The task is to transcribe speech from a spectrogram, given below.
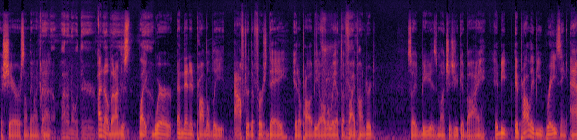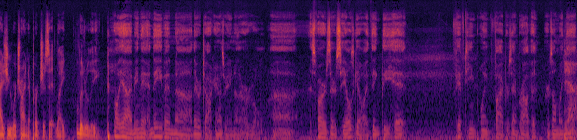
a share or something like I don't that. know. I don't know what they're. I know, but I'm just like Yeah. where, and then it probably after the first day, it'll probably be all the way up to Yeah. 500. So it'd be as much as you could buy. It'd be, it'd probably be raising as you were trying to purchase it, like literally. Well, yeah, I mean, they, and they even uh, they were talking. I was reading another article. Uh, as far as their sales go, I think they hit fifteen point five percent profit or something like Yeah,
